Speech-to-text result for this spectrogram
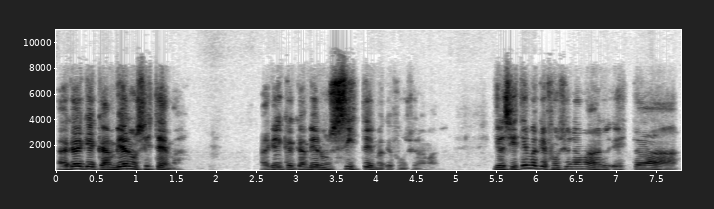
Acá hay que cambiar un sistema. Aquí hay que cambiar un sistema que funciona mal. Y el sistema que funciona mal está,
